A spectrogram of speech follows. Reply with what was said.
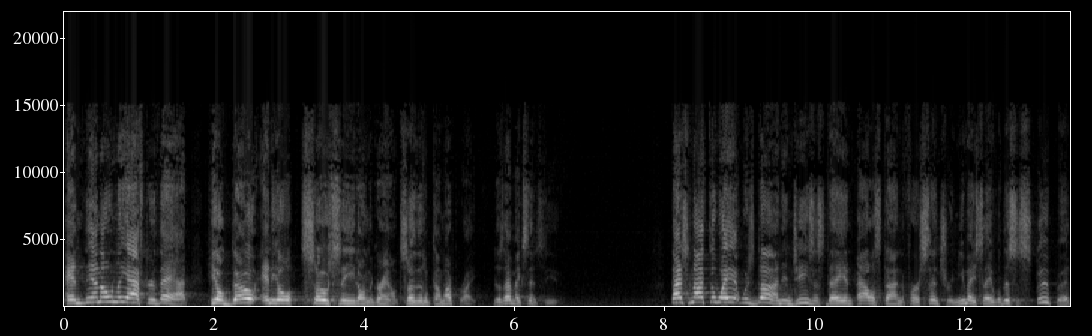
And then only after that, he'll go and he'll sow seed on the ground so that it'll come upright. Does that make sense to you? That's not the way it was done in Jesus' day in Palestine, the first century. And you may say, well, this is stupid.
